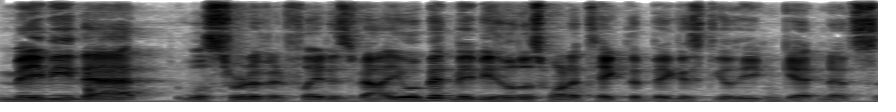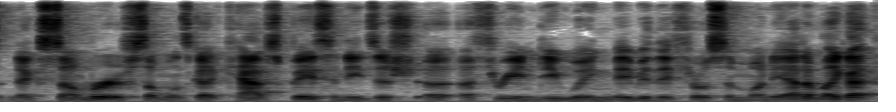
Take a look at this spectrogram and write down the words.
Maybe that will sort of inflate his value a bit. Maybe he'll just want to take the biggest deal he can get next next summer. If someone's got cap space and needs a, a three and D wing, maybe they throw some money at him. Like I,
